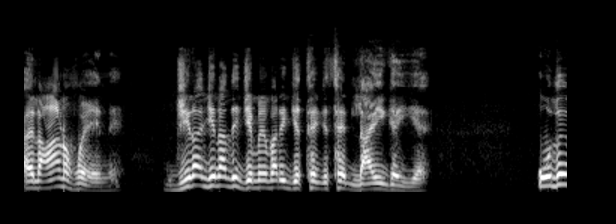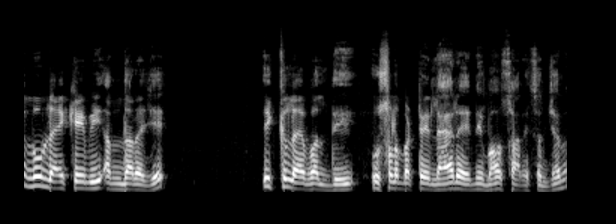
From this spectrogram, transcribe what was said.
ਐਲਾਨ ਹੋਏ ਨੇ, ਜਿਨ੍ਹਾਂ ਜਿਨ੍ਹਾਂ ਦੀ ਜ਼ਿੰਮੇਵਾਰੀ ਜਿੱਥੇ ਜਿੱਥੇ ਲਾਈ ਗਈ ਹੈ, ਉਹਦੇ ਨੂੰ ਲੈ ਕੇ ਵੀ ਅੰਦਰ ਅਜੇ ਇੱਕ ਲੈਵਲ ਦੀ ਉਸਲ ਬੱਟੇ ਲੈ ਰਹੇ ਨੇ ਬਹੁਤ ਸਾਰੇ ਸੱਜਣ।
